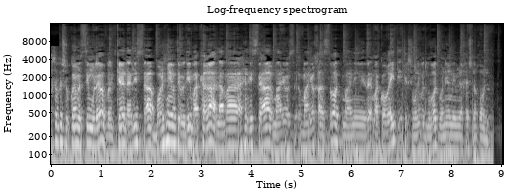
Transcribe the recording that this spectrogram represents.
חשבתי שכולם ישימו לב, אבל כן, אין לי שיער, בואו נראה אם אתם יודעים מה קרה, למה אין לי שיער, מה אני הולך לעשות, מה קורה איתי, תרשמו לי בתגובות, בואו נראה מי מנחש נכון.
